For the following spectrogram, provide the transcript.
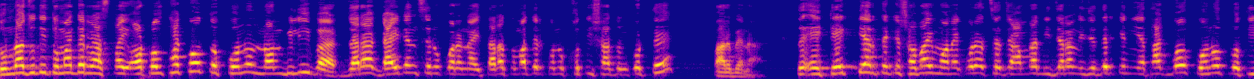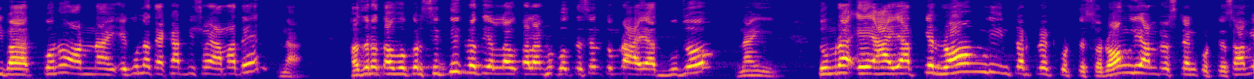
তোমরা যদি তোমাদের রাস্তায় অটল থাকো, তো কোন নন বিলিভার যারা গাইডেন্সের উপরে নাই, তারা তোমাদের কোনো ক্ষতি সাধন করতে পারবে না। তো এই টেক কেয়ার থেকে সবাই মনে করেছে যে আমরা নিজেরা নিজেদেরকে নিয়ে থাকব, কোনো প্রতিবাদ, কোনো অন্যায়, এগুলো দেখার বিষয় আমাদের না। হজরত আবুকর সিদ্দিক রতি আল্লাহ তালানহু বলতেছেন, তোমরা আয়াত বুঝো নাই। তোমরা এই আয়াতকে রংলি ইন্টারপ্রেট করতেছো রংলি আন্ডারস্ট্যান্ড করতেছো। আমি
